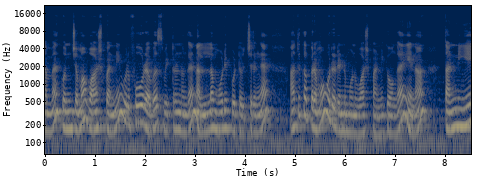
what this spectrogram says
நம்ம கொஞ்சமாக வாஷ் பண்ணி ஒரு ஃபோர் ஹவர்ஸ் விட்டுறணுங்க. நல்லா மூடி போட்டு வச்சுருங்க. அதுக்கப்புறமும் ஒரு ரெண்டு மூணு வாஷ் பண்ணிக்கோங்க. ஏன்னா தண்ணியே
